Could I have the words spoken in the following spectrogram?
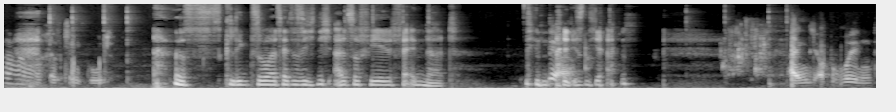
Ach, das klingt gut. Das klingt so, als hätte sich nicht allzu viel verändert in Ja. all diesen Jahren. Eigentlich auch beruhigend.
